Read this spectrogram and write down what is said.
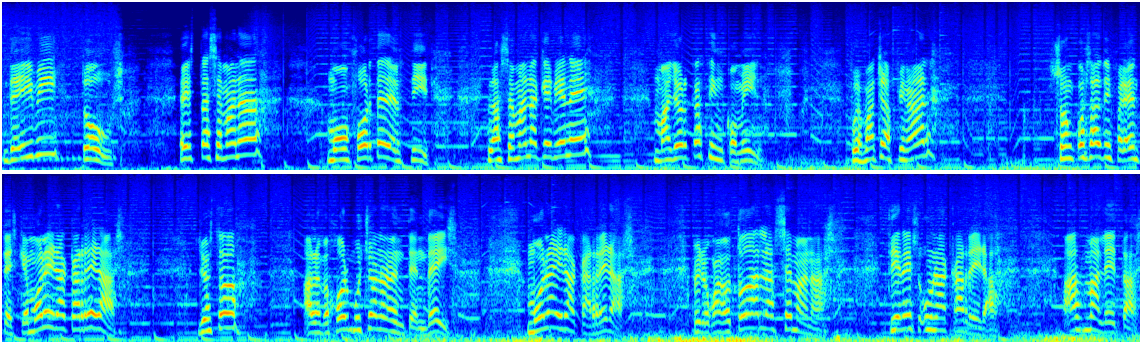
de Ibi. Esta semana Monforte del Cid. La semana que viene Mallorca 5000. Pues macho, al final son cosas diferentes. ¿Que mola ir a carreras? Yo esto a lo mejor muchos no lo entendéis. Mola ir a carreras. Pero cuando todas las semanas tienes una carrera, haz maletas,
